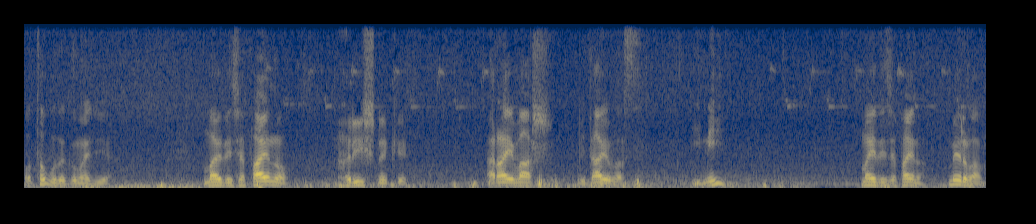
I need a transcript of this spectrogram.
Ото буде комедія. Майтеся файно, грішники. Рай ваш. Вітаю вас. І мій. Майтеся файно. Мир вам.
